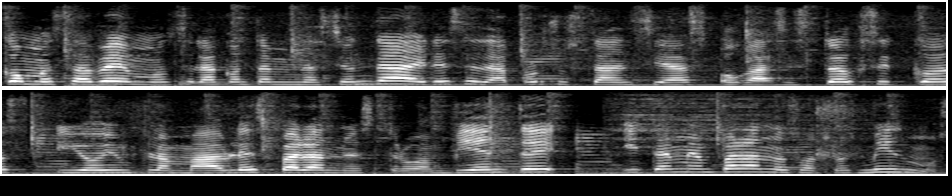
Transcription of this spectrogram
Como sabemos, la contaminación de aire se da por sustancias o gases tóxicos y o inflamables para nuestro ambiente y también para nosotros mismos.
